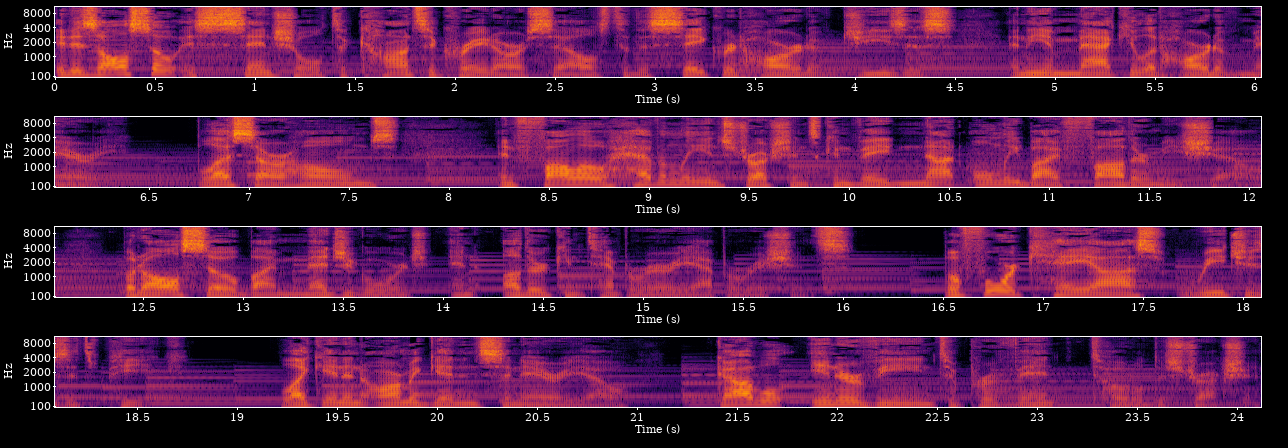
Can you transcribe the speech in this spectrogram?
It is also essential to consecrate ourselves to the Sacred Heart of Jesus and the Immaculate Heart of Mary, bless our homes, and follow heavenly instructions conveyed not only by Father Michel, but also by Medjugorje and other contemporary apparitions. Before chaos reaches its peak, like in an Armageddon scenario, God will intervene to prevent total destruction.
